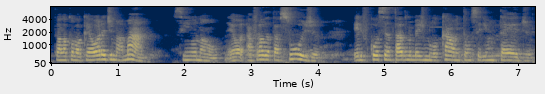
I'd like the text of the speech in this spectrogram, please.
Então ela coloca: é hora de mamar? Sim ou não? É, a fralda tá suja? Ele ficou sentado no mesmo local, então seria um tédio.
